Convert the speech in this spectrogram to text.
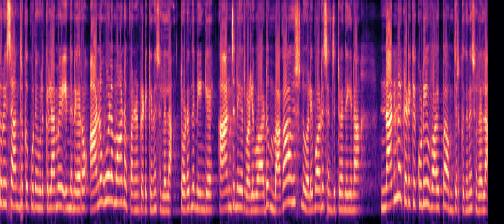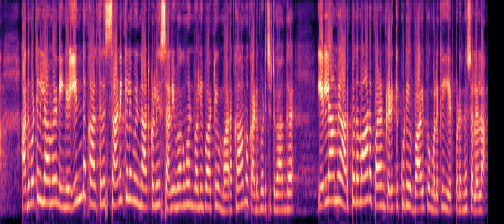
துறை சார்ந்திருக்கக்கூடியவங்களுக்கு எல்லாமே இந்த நேரம் அனுகூலமான பலன் கிடைக்குன்னு சொல்லலாம். தொடர்ந்து நீங்கள் ஆஞ்சநேயர் வழிபாடு மகாவிஷ்ணு வழிபாடு செஞ்சுட்டு வந்தீங்கன்னா நன்மை கிடைக்கக்கூடிய வாய்ப்பு அமைஞ்சிருக்குதுன்னு சொல்லலாம். அது மட்டும் இல்லாமல் நீங்கள் இந்த காலத்தில் சனிக்கிழமை நாட்களையும் சனி பகவான் வழிபாட்டையும் மறக்காமல் கடைபிடிச்சிட்டு வாங்க. எல்லாமே அற்புதமான பலன் கிடைக்கக்கூடிய வாய்ப்பு உங்களுக்கு ஏற்படும்னு சொல்லலாம்.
